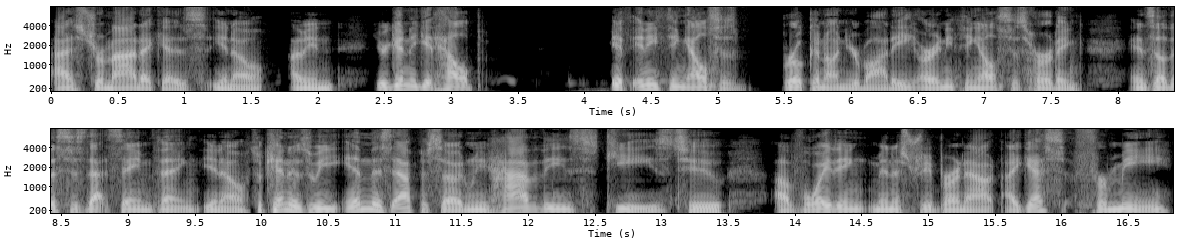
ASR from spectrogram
as dramatic as, you know, I mean, you're going to get help if anything else is broken on your body or anything else is hurting. And so this is that same thing, you know. So Ken, as we end this episode, we have these keys to avoiding ministry burnout. I guess for me,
